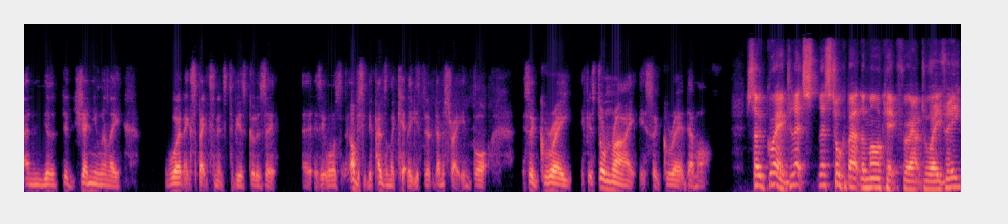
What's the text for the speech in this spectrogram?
and you genuinely weren't expecting it to be as good as it as it was. Obviously, it depends on the kit that you're demonstrating, but it's a great if it's done right, it's a great demo. So, Greg, let's let's talk about the market for outdoor AV.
